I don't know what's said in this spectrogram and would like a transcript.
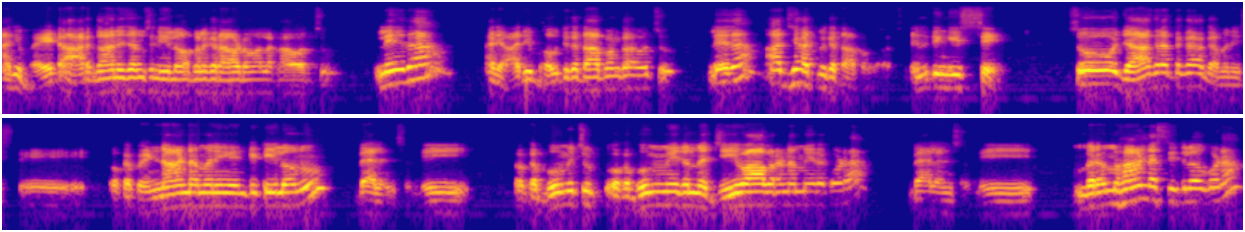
అది బయట ఆర్గానిజమ్స్ నీ లోపలికి రావడం వల్ల కావచ్చు. లేదా అది అది భౌతిక తాపం కావచ్చు లేదా ఆధ్యాత్మిక తాపం కావచ్చు. ఎనీథింగ్ ఈజ్ సేమ్ సో జాగ్రత్తగా గమనిస్తే ఒక పిండాండం అనే ఎంటిటీలోనూ బ్యాలెన్స్ ఉంది. ఒక భూమి చుట్టూ ఒక భూమి మీద ఉన్న జీవావరణం మీద కూడా బ్యాలెన్స్ ఉంది. బ్రహ్మాండ స్థితిలో కూడా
